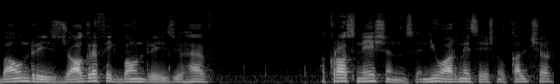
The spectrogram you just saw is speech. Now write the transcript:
boundaries geographic boundaries you have across nations a new organizational culture,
